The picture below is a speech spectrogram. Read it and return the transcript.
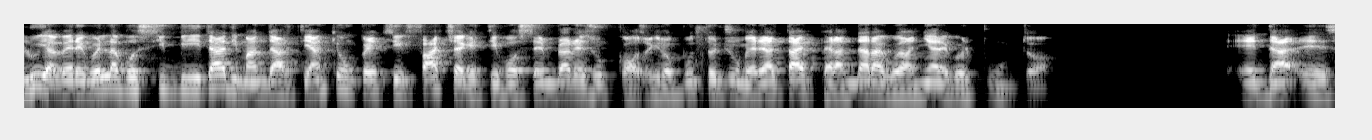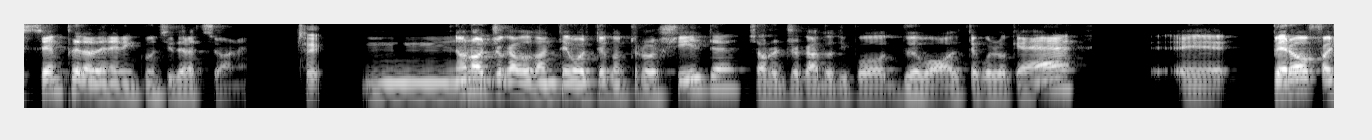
lui avere quella possibilità di mandarti anche un pezzo in faccia che ti può sembrare su cosa, che lo butto giù, ma in realtà è per andare a guadagnare quel punto. È, da, è sempre da tenere in considerazione. Sì. Mm, non ho giocato tante volte contro lo Shield, ci avrò giocato tipo due volte quello che è. Eh, però fa-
